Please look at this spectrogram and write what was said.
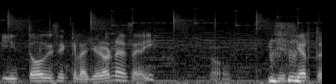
y todos dicen que la llorona es de ahí, ¿no? Y es cierto,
